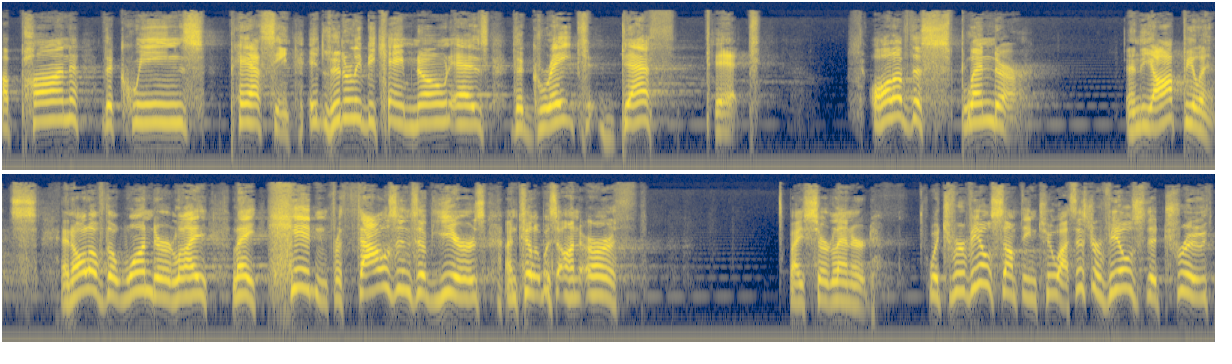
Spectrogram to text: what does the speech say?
upon the queen's passing. It literally became known as the Great Death Pit. All of the splendor and the opulence and all of the wonder lay, lay hidden for thousands of years until it was unearthed by Sir Leonard which reveals something to us. This reveals the truth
